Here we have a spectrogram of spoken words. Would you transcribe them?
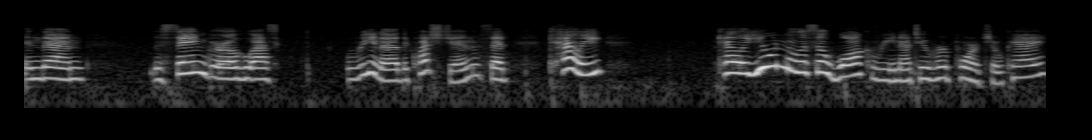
And then the same girl who asked Raina the question said, Kelly, Kelly, you and Melissa walk Raina to her porch, okay?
